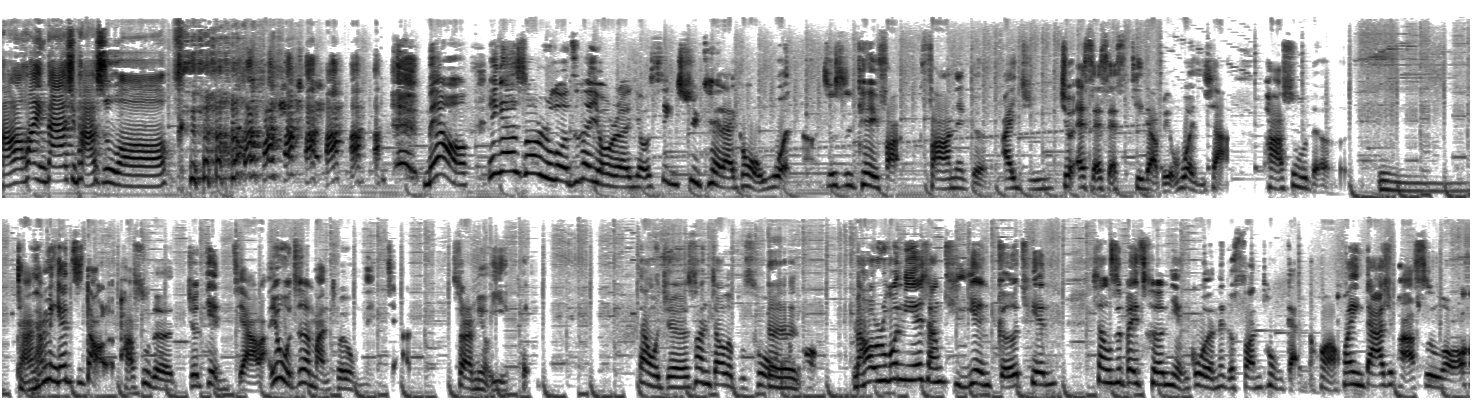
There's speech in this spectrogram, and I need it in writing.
好了，欢迎大家去爬树哦！没有，应该说，如果真的有人有兴趣，可以来跟我问啊，就是可以发发那个 IG，就 S S S T W 问一下爬树的，嗯，讲他们应该知道了，爬树的就店家啦，因为我真的蛮推我们那一家的，虽然没有业配，但我觉得算教的不错。对对对。然后，如果你也想体验隔天像是被车碾过的那个酸痛感的话，欢迎大家去爬树哦。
